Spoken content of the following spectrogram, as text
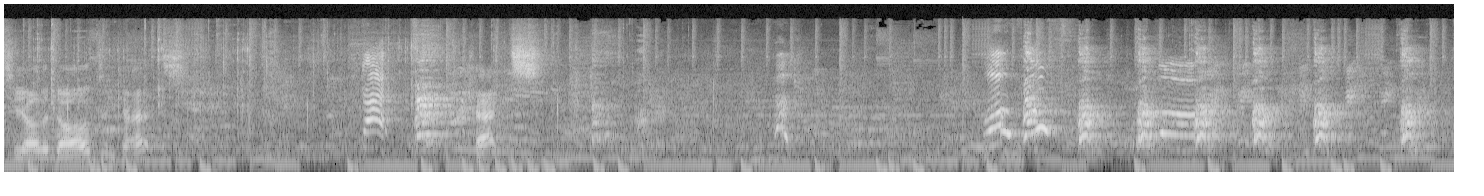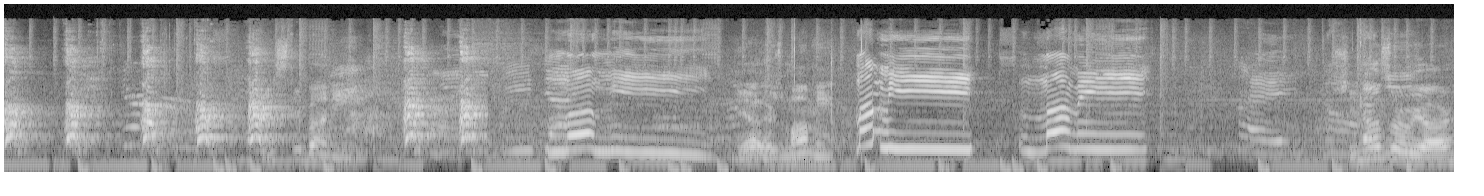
See all the dogs and cats? Cats. Easter Bunny. Mommy! Yeah, there's mommy. Mommy! Mommy! She knows where we are.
